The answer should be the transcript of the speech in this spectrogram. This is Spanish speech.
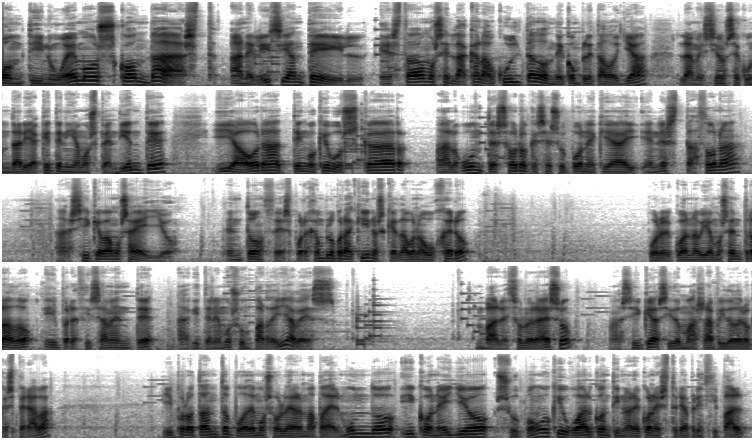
Continuemos con Dust, An Elysian Tale. Estábamos en la cala oculta donde he completado ya la misión secundaria que teníamos pendiente y ahora tengo que buscar algún tesoro que se supone que hay en esta zona, así que vamos a ello. Entonces, por ejemplo por aquí nos quedaba un agujero por el cual no habíamos entrado y precisamente aquí tenemos un par de llaves. Vale, solo era eso. Así que ha sido más rápido de lo que esperaba. Y por lo tanto podemos volver al mapa del mundo y con ello supongo que igual continuaré con la historia principal.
